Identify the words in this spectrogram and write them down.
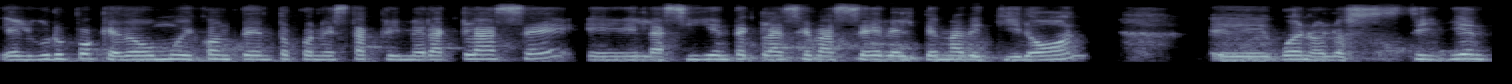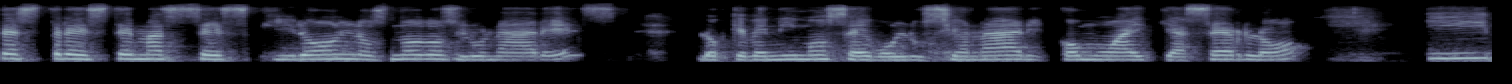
el grupo quedó muy contento con esta primera clase. Eh, la siguiente clase va a ser el tema de Quirón. Eh, bueno, los siguientes tres temas es Quirón, los nodos lunares, lo que venimos a evolucionar y cómo hay que hacerlo. Y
